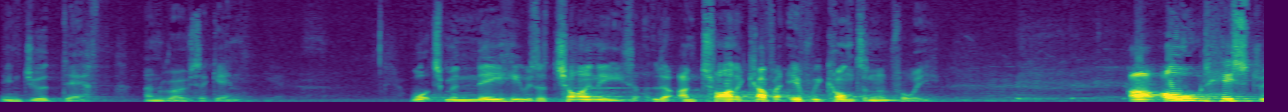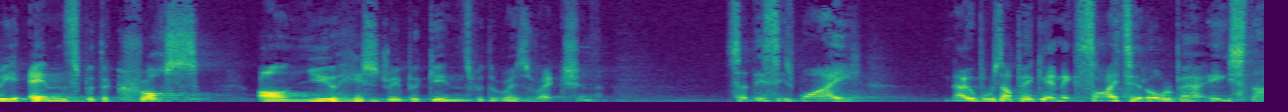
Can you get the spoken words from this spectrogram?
endured death and rose again. Watchman Nee, he was a Chinese. Look, I'm trying to cover every continent for you. Our old history ends with the cross, our new history begins with the resurrection. So, this is why Noble's up here getting excited all about Easter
